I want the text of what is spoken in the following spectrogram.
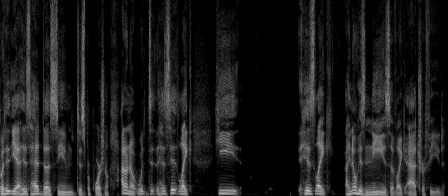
But hi- yeah, his head does seem disproportional. I don't know. His hit like he his like I know his knees have like atrophied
